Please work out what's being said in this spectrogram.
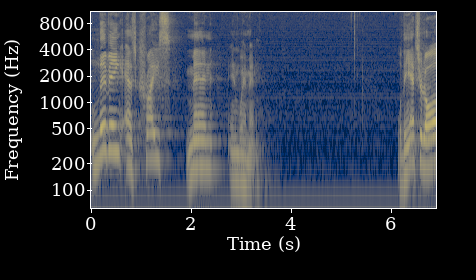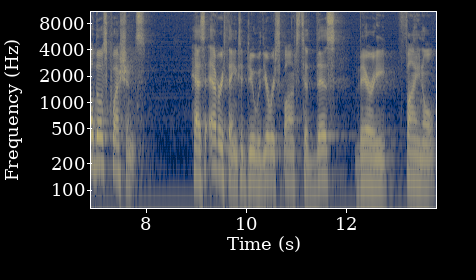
living as Christ's men and women? Well, the answer to all those questions has everything to do with your response to this very final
